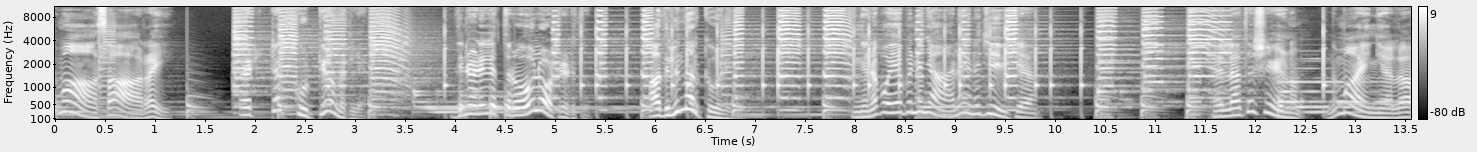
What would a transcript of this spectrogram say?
മാസം ആറായി. ഒറ്റ കുട്ടി വന്നിട്ടില്ല? ഇതിനിടയിൽ എത്രയോ ലോട്ടറി എടുത്തു. അതിലും നറുക്ക് വീണില്ല ഇങ്ങനെ പോയാ പിന്നെ ഞാൻ എങ്ങനെ ജീവിക്കാം എല്ലാത്ത ക്ഷീണം ഒന്ന് മയങ്ങിയാലോ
